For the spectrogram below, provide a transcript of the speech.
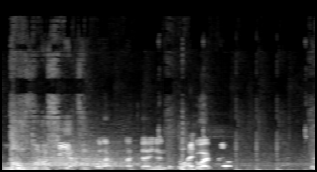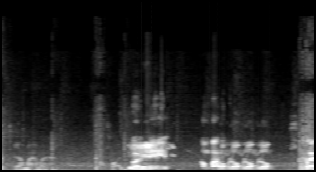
อุ้ยกำลัไกำลังใจเย็นสวยสวยเอาใหม่เอาใหม่สวยสวยพี่พี่ลงปะลงลงลงลงสวย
